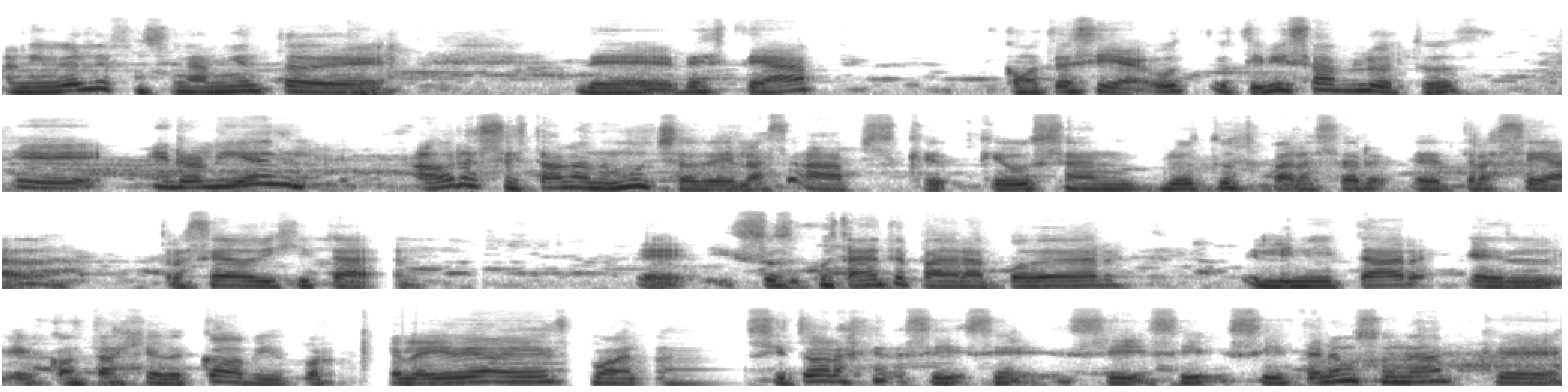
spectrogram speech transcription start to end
a nivel de funcionamiento de, de, este app, como te decía, utiliza Bluetooth. Eh, en realidad, ahora se está hablando mucho de las apps que, que usan Bluetooth para hacer eh, traseado, traseado digital, justamente para poder limitar el, contagio de COVID, porque la idea es, bueno, si, toda la si, si, si, si tenemos una app que,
